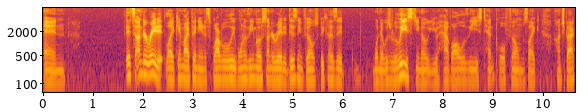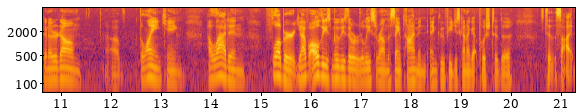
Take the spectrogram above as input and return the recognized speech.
And it's underrated, like in my opinion, it's probably one of the most underrated Disney films because it when it was released, you know, you have all of these tentpole films like Hunchback of Notre Dame, uh, The Lion King, Aladdin, Flubber. You have all these movies that were released around the same time, and, and Goofy just kind of got pushed to the to the side.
